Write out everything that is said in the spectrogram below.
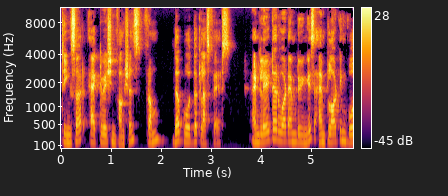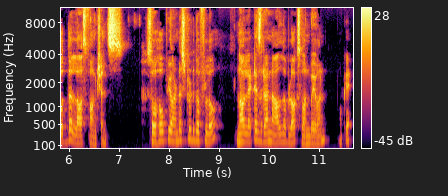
things are activation functions from the both the classifiers. And later what I'm doing is I'm plotting both the loss functions. So hope you understood the flow. Now let us run all the blocks one by one. Okay.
